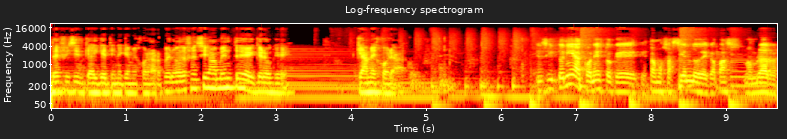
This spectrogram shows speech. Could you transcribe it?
déficit que hay que tiene que mejorar. Pero defensivamente creo que, que ha mejorado en sintonía con esto que, estamos haciendo de capaz nombrar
